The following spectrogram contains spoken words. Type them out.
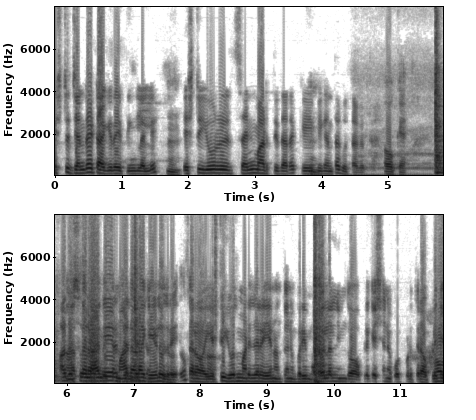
ಎಷ್ಟು ಜನರೇಟ್ ಆಗಿದೆ ಈ ತಿಂಗಳಲ್ಲಿ ಎಷ್ಟು ಇವ್ರು ಸೆಂಡ್ ಮಾಡ್ತಿದ್ದಾರೆ ಕೆ ಅಂತ ಗೊತ್ತಾಗುತ್ತೆ. ಓಕೆ ಅದು ಸರ್ ಹಾಗೆ ಮಾತಾಡಕ್ ಹೇಳಿದ್ರಿ. ಸರ್ ಎಷ್ಟು ಯೂಸ್ ಮಾಡಿದ್ರೆ ಏನು ಅಂತ ನೀವು ಬರೀ ಮೊಬೈಲ್ ಅಲ್ಲಿ ನಿಮ್ದು ಅಪ್ಲಿಕೇಶನ್ ಕೊಟ್ಬಿಡ್ತೀರಾ? ಅಪ್ಲಿಕೇಶನ್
